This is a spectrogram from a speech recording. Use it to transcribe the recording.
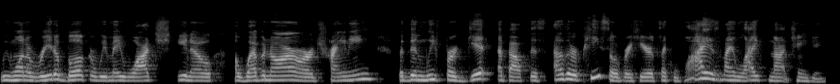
we want to read a book or we may watch you know a webinar or a training but then we forget about this other piece over here. It's like why is my life not changing?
